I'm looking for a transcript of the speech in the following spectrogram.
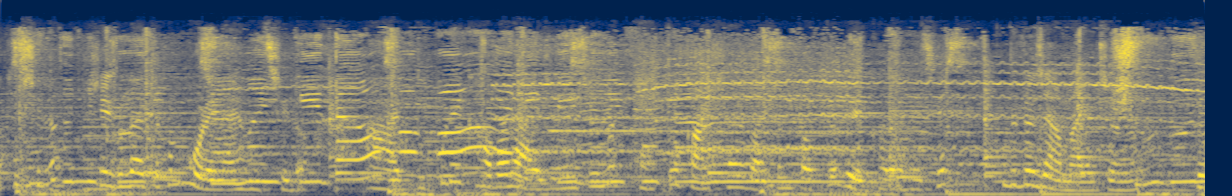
বাকি ছিল, সেগুলো এতক্ষণ করে নেওয়া হয়েছিল। আর দুপুরে খাবার আয়োজনের জন্য কত কাঁঠার বাসনপত্র বের করা হয়েছে দুটো জামাইয়ের জন্য। তো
